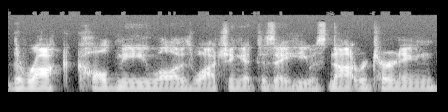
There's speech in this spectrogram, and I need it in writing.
the Rock called me while I was watching it to say he was not returning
